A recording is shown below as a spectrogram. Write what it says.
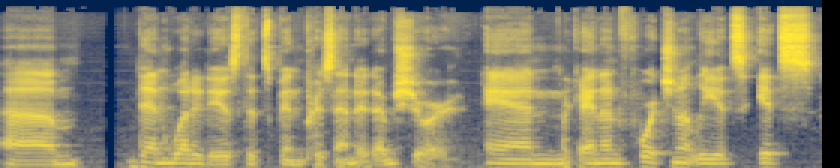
um, than what it is that's been presented. I'm sure, and Okay. and unfortunately, it's it's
